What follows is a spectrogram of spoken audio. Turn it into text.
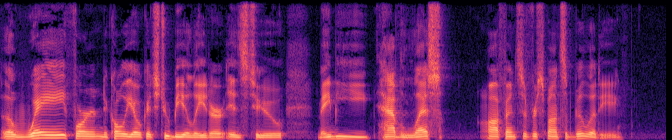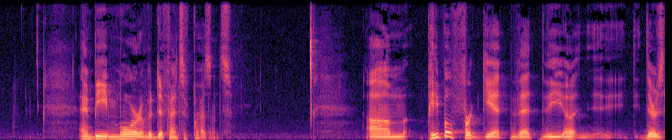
The way for Nikola Jokic to be a leader is to maybe have less offensive responsibility and be more of a defensive presence. Um, people forget that the uh, there's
